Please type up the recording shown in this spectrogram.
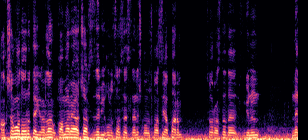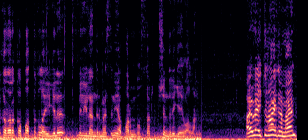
Akşama doğru tekrardan kamerayı açar size bir ulusal sesleniş konuşması yaparım. Sonrasında da günün ne kadar kapattıkla ilgili bilgilendirmesini yaparım dostlar. Şimdilik eyvallah. I wait to rider, man.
